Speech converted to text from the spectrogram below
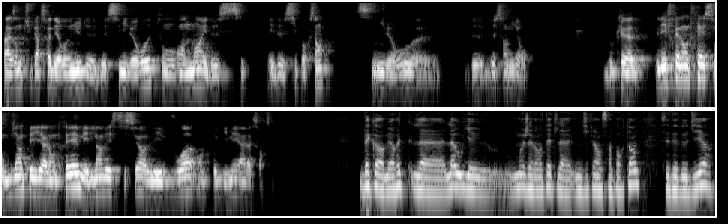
par exemple, tu perçois des revenus de, de 6 000 euros, ton rendement est de 6 et de 6 6 000 euros euh, de 200 000 euros. Donc euh, les frais d'entrée sont bien payés à l'entrée, mais l'investisseur les voit entre guillemets à la sortie. D'accord, mais en fait là, où il y a moi j'avais en tête une différence importante, c'était de dire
